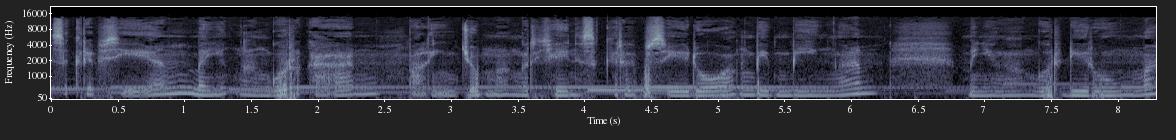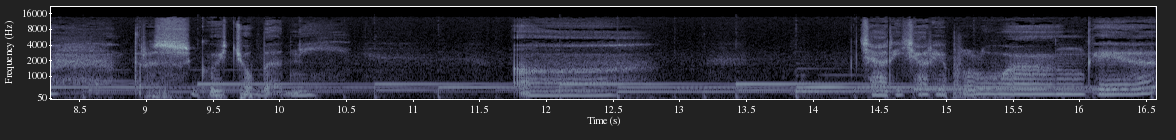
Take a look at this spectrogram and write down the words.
skripsian banyak nganggur kan. Paling cuma ngerjain skripsi doang bimbingan banyak di rumah. Terus gue coba nih uh, cari-cari peluang kayak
